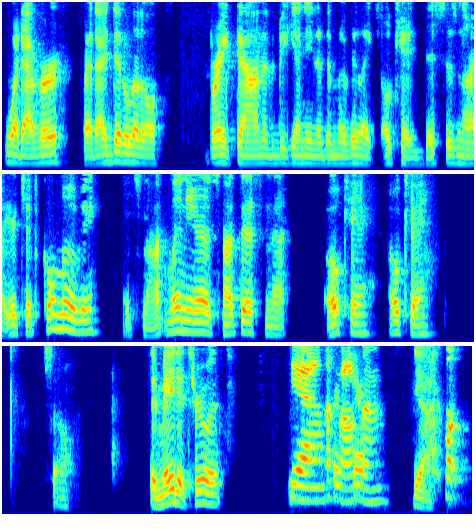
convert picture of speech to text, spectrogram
whatever. But I did a little breakdown at the beginning of the movie like okay this is not your typical movie. It's not linear. It's not this and that. Okay okay. So they made it through it. Yeah that's awesome sure. yeah. Well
